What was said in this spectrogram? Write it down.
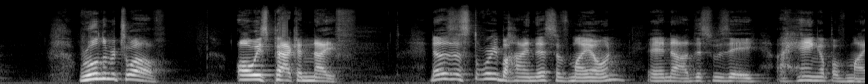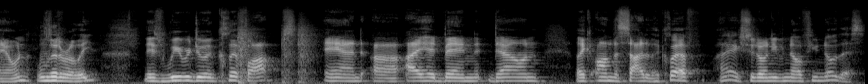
Rule number 12 always pack a knife. Now, there's a story behind this of my own, and uh, this was a, a hang up of my own, literally. Is we were doing cliff ops, and uh, I had been down like on the side of the cliff. I actually don't even know if you know this.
